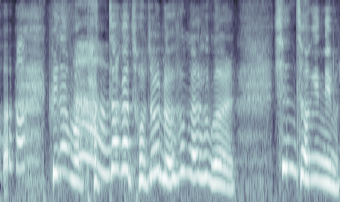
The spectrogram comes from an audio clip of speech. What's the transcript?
그냥 막 박자가 저절로 흥얼흥얼. 신정희님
